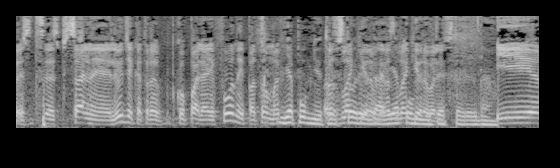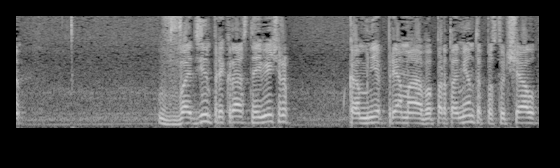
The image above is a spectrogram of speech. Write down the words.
То есть э, специальные люди, которые покупали айфоны и потом их я помню эту разблокировали. Историю, да, разблокировали. Я помню эту историю, да. И в один прекрасный вечер ко мне прямо в апартаменты постучал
